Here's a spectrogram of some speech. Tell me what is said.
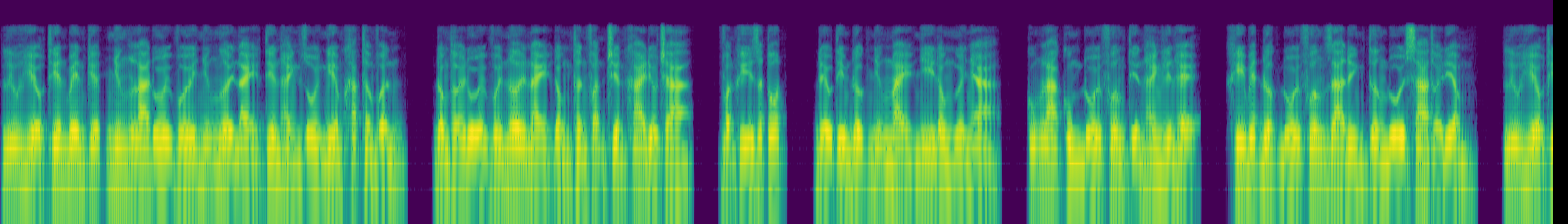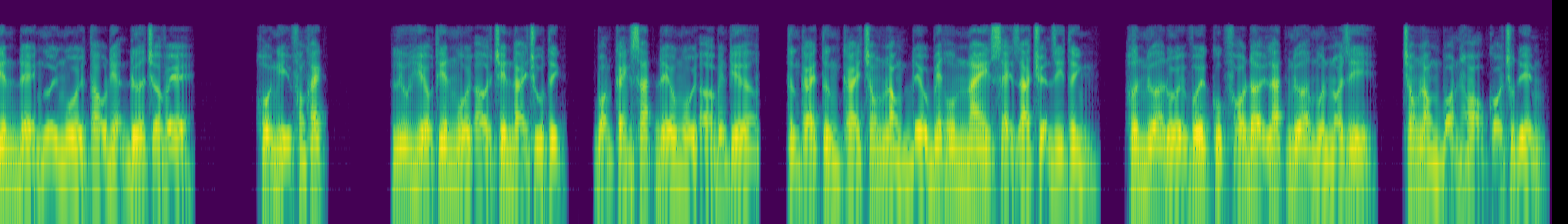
Lưu Hiểu Thiên bên kia nhưng là đối với những người này tiến hành rồi nghiêm khắc thẩm vấn, đồng thời đối với nơi này đồng thân phận triển khai điều tra, vận khí rất tốt, đều tìm được những này nhi đồng người nhà, cũng là cùng đối phương tiến hành liên hệ, khi biết được đối phương gia đình tương đối xa thời điểm, Lưu Hiểu Thiên để người ngồi tàu điện đưa trở về. Hội nghị phòng khách. Lưu Hiểu Thiên ngồi ở trên đài chủ tịch, bọn cảnh sát đều ngồi ở bên kia, từng cái từng cái trong lòng đều biết hôm nay xảy ra chuyện gì tình, hơn nữa đối với cục phó đợi lát nữa muốn nói gì, trong lòng bọn họ có chút đếm.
